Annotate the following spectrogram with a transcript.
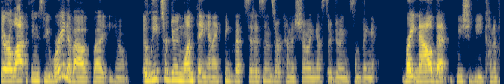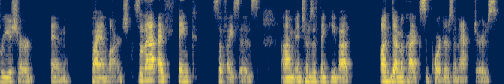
there are a lot of things to be worried about. But you know, elites are doing one thing, and I think that citizens are kind of showing us they're doing something right now that we should be kind of reassured in by and large. So that I think suffices um, in terms of thinking about undemocratic supporters and actors.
